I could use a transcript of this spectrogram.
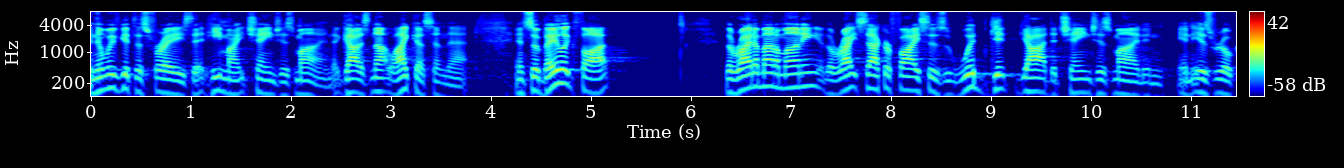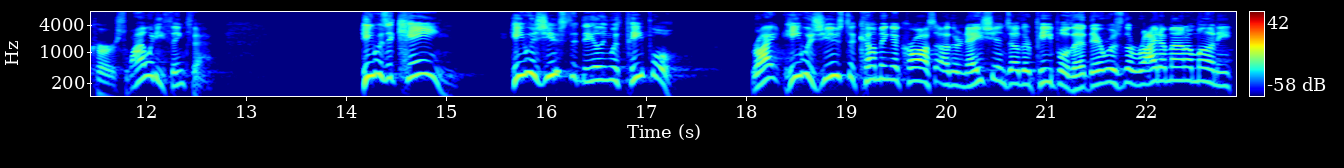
And then we get this phrase that he might change his mind, that God is not like us in that. And so Balak thought the right amount of money, the right sacrifices would get God to change his mind and, and Israel cursed. Why would he think that? He was a king, he was used to dealing with people right? He was used to coming across other nations, other people, that there was the right amount of money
